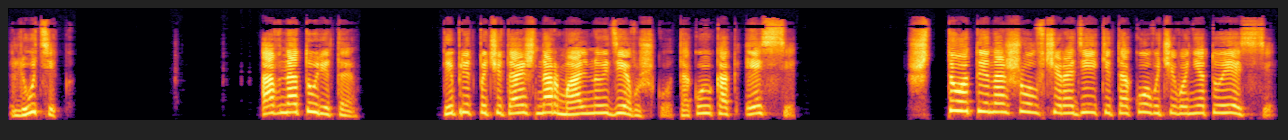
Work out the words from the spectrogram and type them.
Лютик. А в натуре-то ты предпочитаешь нормальную девушку, такую, как Эсси. Что ты нашел в чародейке такого, чего нет у Эсси?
